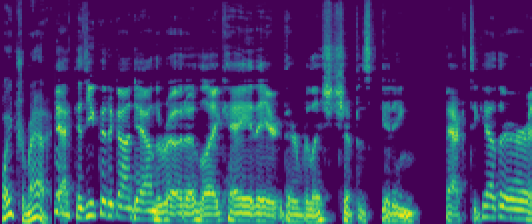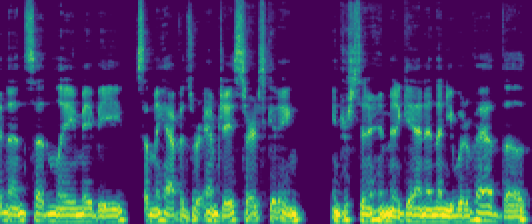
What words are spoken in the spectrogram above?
quite traumatic. Yeah, because you could have gone down the road of like, hey, their their relationship is getting back together, and then suddenly maybe something happens where MJ starts getting interested in him again, and then you would have had the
